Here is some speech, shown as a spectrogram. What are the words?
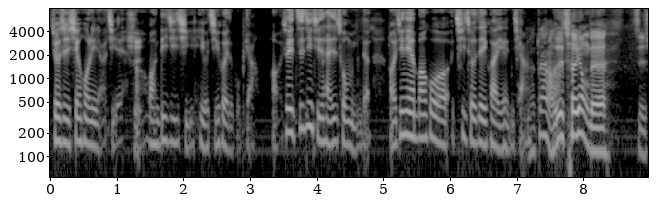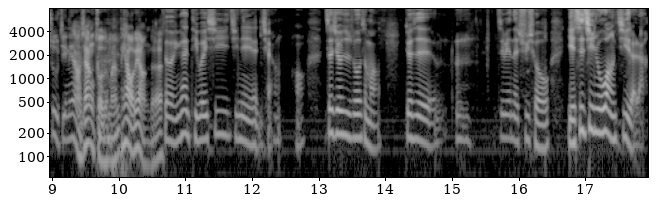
就是先获利了结，是、哦、往低基期有机会的股票。哦，所以资金其实还是聪明的。哦，今天包括汽车这一块也很强。对啊，老师，车用的指数今天好像走的蛮漂亮的。对，你看体维 C 今天也很强。好，这就是说什么？就是嗯，这边的需求也是进入旺季了啦。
